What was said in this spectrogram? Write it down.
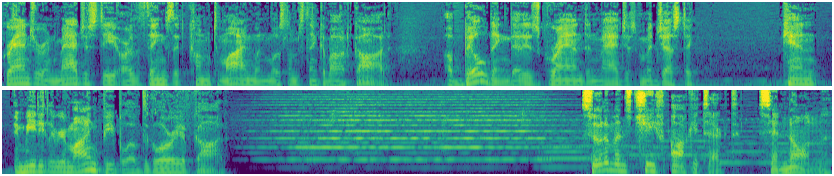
Grandeur and majesty are the things that come to mind when Muslims think about God. A building that is grand and majestic can immediately remind people of the glory of God. Suleiman's chief architect, Sinan,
